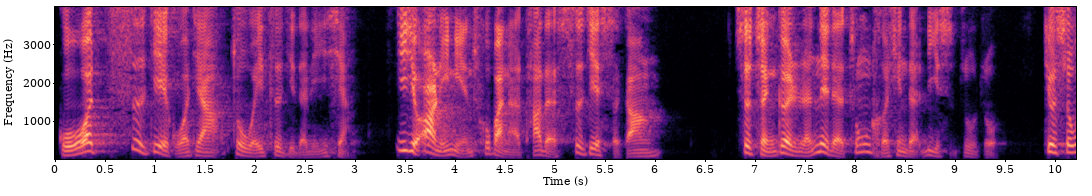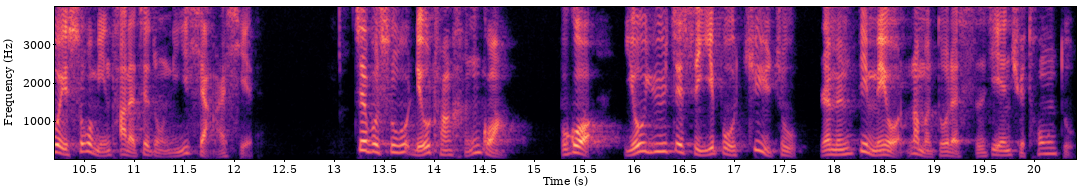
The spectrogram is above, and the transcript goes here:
国世界国家作为自己的理想。一九二零年出版了他的《世界史纲》，是整个人类的综合性的历史著作，就是为说明他的这种理想而写的。这部书流传很广，不过由于这是一部巨著，人们并没有那么多的时间去通读。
